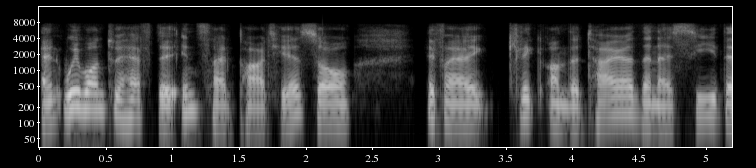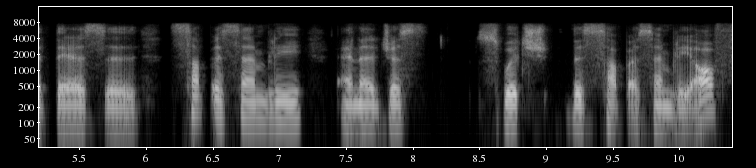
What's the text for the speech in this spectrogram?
And we want to have the inside part here. So if I click on the tire, then I see that there's a sub-assembly and I just switch this sub-assembly off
